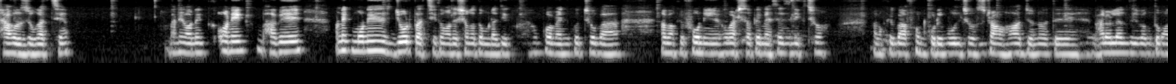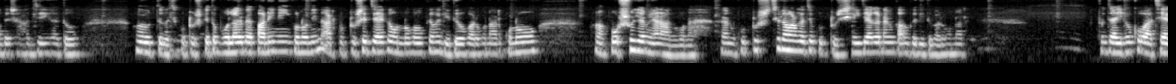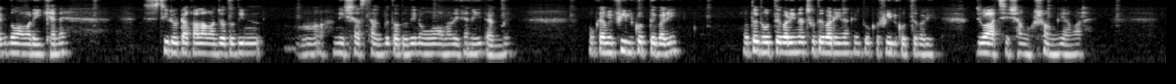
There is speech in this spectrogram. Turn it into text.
সাহস যোগাচ্ছে। মানে অনেক, অনেকভাবে, অনেক মনে জোর পাচ্ছি তোমাদের সঙ্গে তোমরা যে কমেন্ট করছ বা আমাকে ফোনে হোয়াটসঅ্যাপে মেসেজ লিখছো। আমাকে বা ফোন করে বলছো স্ট্রং হওয়ার জন্য, এতে ভালো লাগছে এবং তোমাদের সাহায্যেই হয়তো হয়ে উঠতে পারছি। কুটুসকে তো ভোলার ব্যাপারই নেই কোনো দিন আর কুটুসের জায়গা অন্য কাউকে আমি দিতেও পারব না, আর কোনো পশুই আমি আর আনব না। কারণ কুটুস ছিল আমার কাছে কুটুস সেই জায়গাটা আমি কাউকে দিতে পারব না আর। তো যাই হোক, ও আছে একদম আমার এইখানে। চিরটাকাল আমার যতদিন নিঃশ্বাস থাকবে ততদিন ও আমার এখানেই থাকবে। ওকে আমি ফিল করতে পারি। ওতে ধরতে পারি না, ছুতে পারি না, কিন্তু ওকে ফিল করতে পারি যে আছে সঙ্গ- সঙ্গে আমার।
